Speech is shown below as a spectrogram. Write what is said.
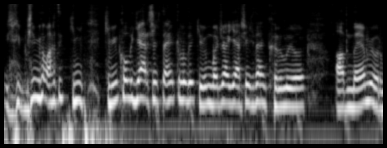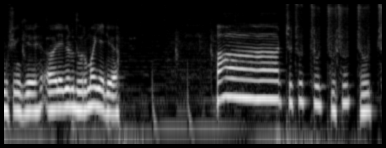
Bilmiyorum artık kim, kimin kolu gerçekten kırılıyor, kimin bacağı gerçekten kırılıyor. Anlayamıyorum çünkü. Öyle bir duruma geliyor. Tu tu tu tu tu tu tu.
